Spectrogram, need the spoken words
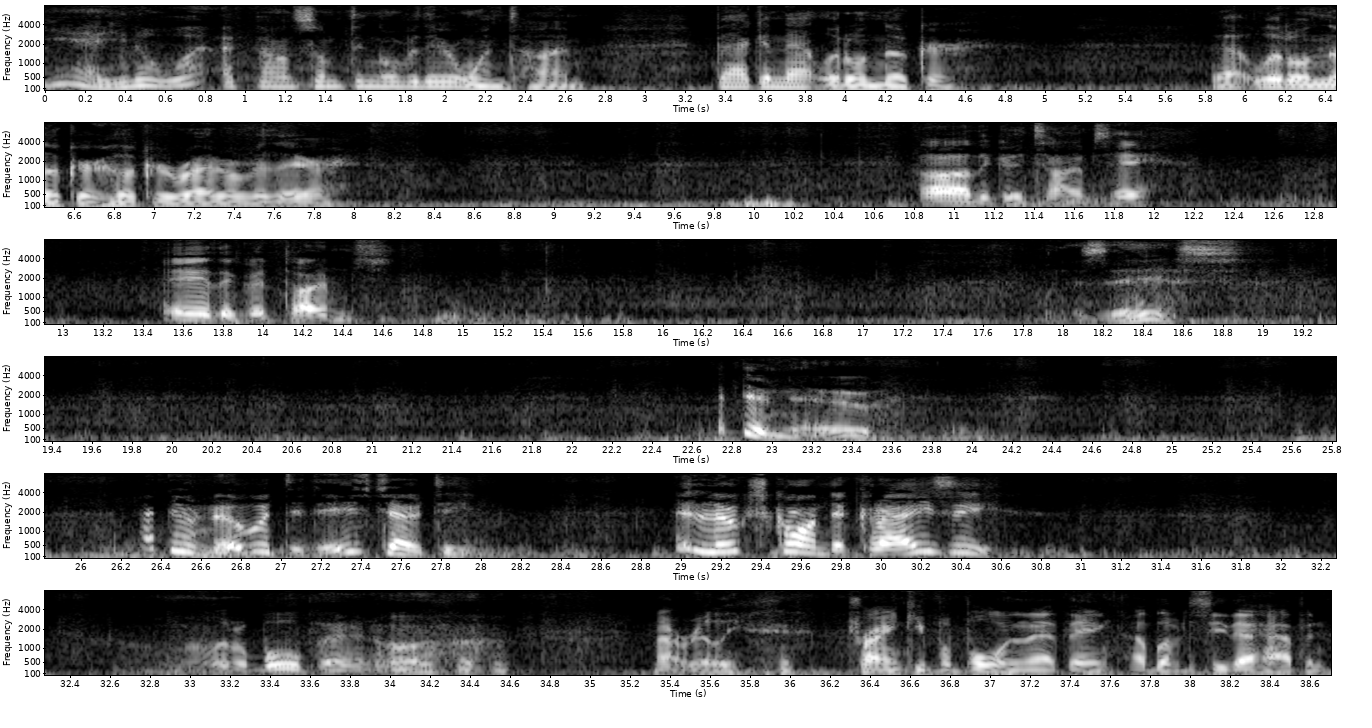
Yeah, you know what? I found something over there one time. Back in that little nooker. That little nooker hooker right over there. Oh, the good times, hey? Hey, the good times. What is this? I don't know. I don't know what it is, Jody. It looks kinda crazy. Bullpen, huh? Not really. Try and keep a bull in that thing. I'd love to see that happen.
